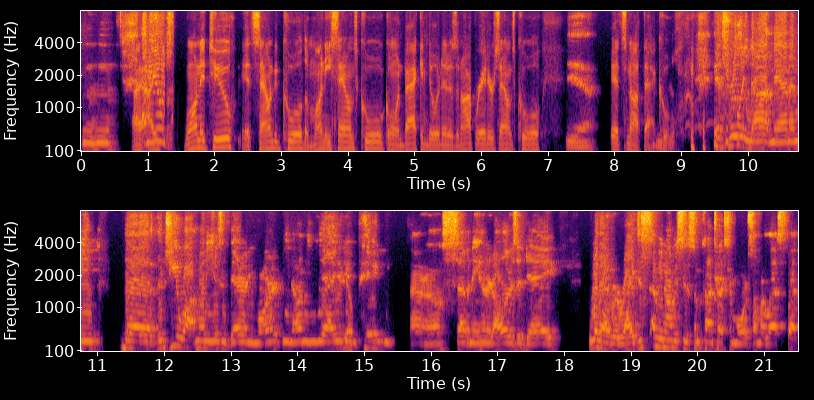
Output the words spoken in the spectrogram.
hmm I, I mean, I was- wanted to. It sounded cool. The money sounds cool. Going back and doing it as an operator sounds cool. Yeah. It's not that cool. it's really not, man. I mean, the the GWOT money isn't there anymore. You know, I mean, yeah, you're getting paid, I don't know, seven, eight hundred dollars a day, whatever, right? Just I mean, obviously some contracts are more, some are less, but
